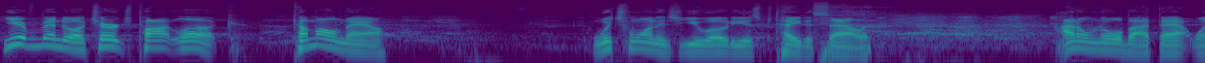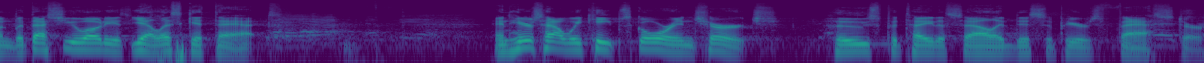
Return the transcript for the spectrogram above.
You ever been to a church potluck? Come on now. Which one is Euodia's potato salad? I don't know about that one, but that's Euodia's. Yeah, let's get that. And here's how we keep score in church whose potato salad disappears faster.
